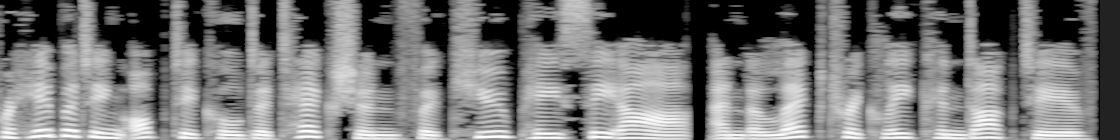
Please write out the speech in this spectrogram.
prohibiting optical detection for qPCR, and electrically conductive,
